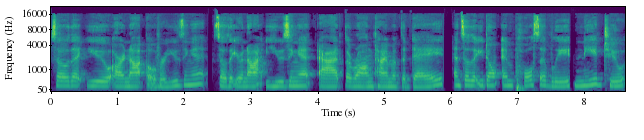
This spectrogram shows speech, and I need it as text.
so that you are not overusing it, so that you're not using it at the wrong time of the day, and so that you don't impulsively need to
